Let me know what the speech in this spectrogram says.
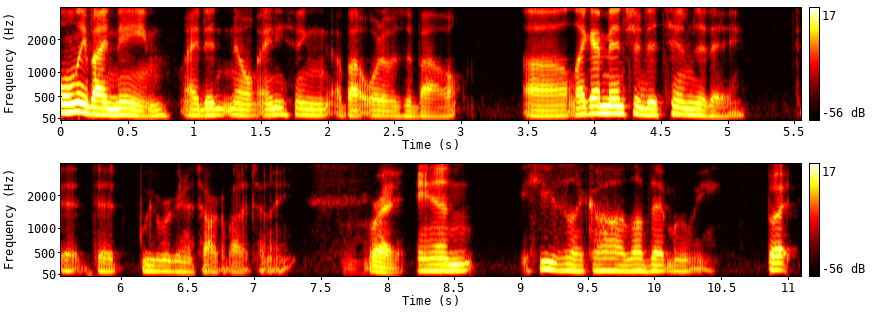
only by name. I didn't know anything about what it was about. Uh, like I mentioned to Tim today, that that we were going to talk about it tonight Right. and he's like, "Oh, I love that movie," but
